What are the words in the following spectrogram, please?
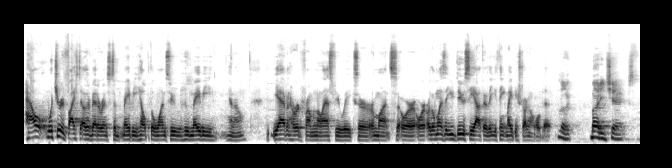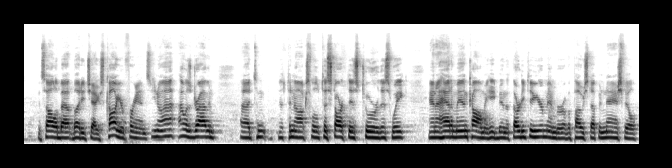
How? What's your advice to other veterans to maybe help the ones who who maybe you know you haven't heard from in the last few weeks or, or months, or, or or the ones that you do see out there that you think might be struggling a little bit? Look, buddy checks it's all about buddy checks. Call your friends. You know, I, I was driving uh, to, to Knoxville to start this tour this week, and I had a man call me. He'd been a 32 year member of a post up in Nashville.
